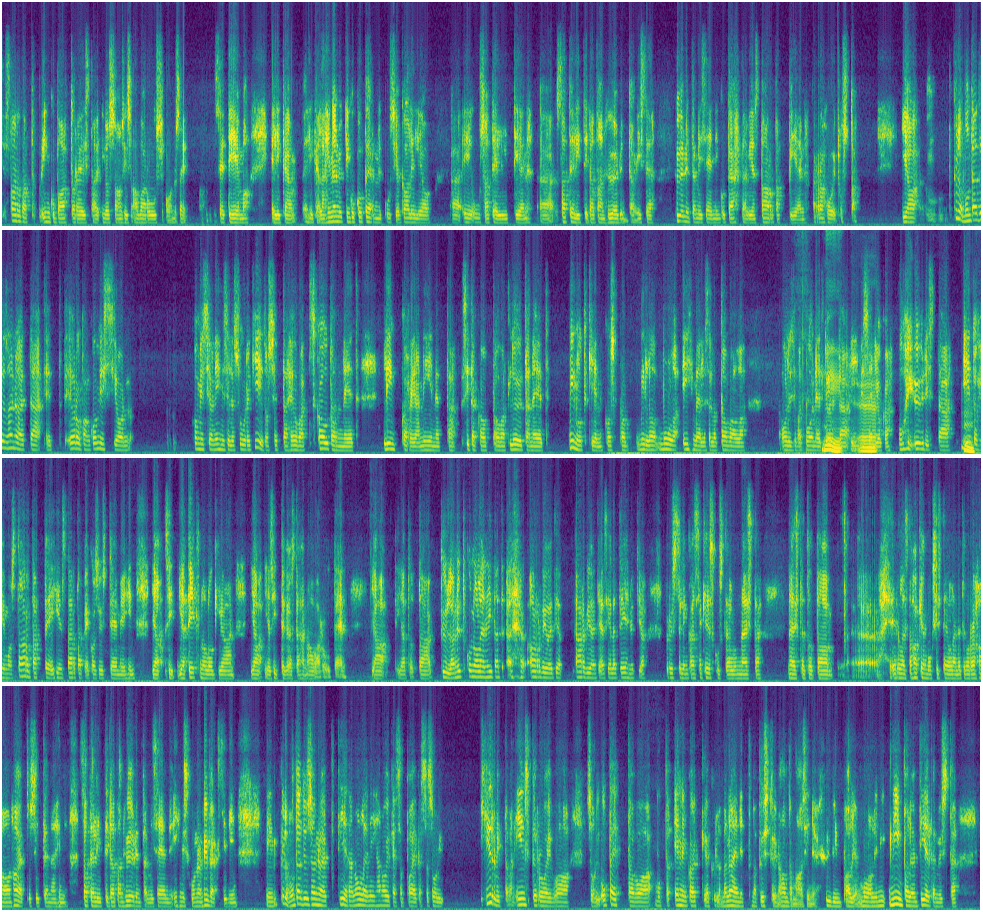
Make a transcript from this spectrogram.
startup-inkubaattoreista, jossa on siis avaruus on se, se teema. Eli lähinnä nyt niin kuin Copernicus ja Galileo EU-satelliittien satelliittidatan hyödyntämiseen, hyödyntämiseen niin kuin tähtävien startuppien rahoitusta. Ja kyllä mun täytyy sanoa, että, että Euroopan komission, komission ihmisille suuri kiitos, että he ovat skautanneet linkkaria niin, että sitä kautta ovat löytäneet minutkin, koska millä muulla ihmeellisellä tavalla olisivat voineet niin, löytää ihmisen, joka voi yhdistää mm. intohimo startuppeihin, startup-ekosysteemeihin ja, ja teknologiaan ja, ja sitten myös tähän avaruuteen. Ja, ja tota, kyllä nyt kun olen niitä arviointia, arviointeja siellä tehnyt ja Brysselin kanssa keskustellut näistä, näistä tota, äh, erilaisista hakemuksista, joilla näitä rahaa on haettu sitten näihin satelliittidatan hyödyntämiseen ihmiskunnan hyväksi, niin, niin kyllä mun täytyy sanoa, että tiedän ollen ihan oikeassa paikassa. Se oli hirvittävän inspiroivaa, se oli opettavaa, mutta ennen kaikkea kyllä mä näin, että mä pystyin antamaan sinne hyvin paljon. Mulla oli niin, niin paljon tietämystä,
